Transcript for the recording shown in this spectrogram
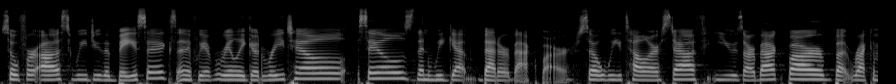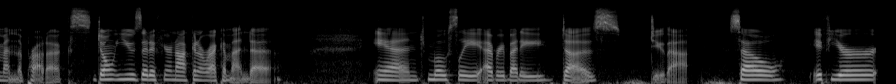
So for us, we do the basics. And if we have really good retail sales, then we get better back bar. So we tell our staff, use our back bar, but recommend the products. Don't use it if you're not going to recommend it. And mostly everybody does do that. So if you're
